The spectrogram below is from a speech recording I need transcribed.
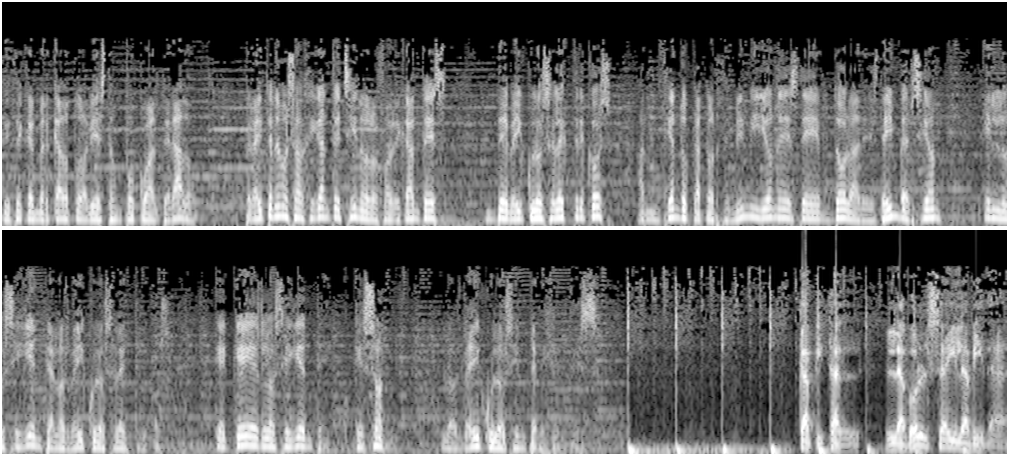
Dice que el mercado todavía está un poco alterado. Pero ahí tenemos al gigante chino de los fabricantes de vehículos eléctricos anunciando 14.000 millones de dólares de inversión en lo siguiente a los vehículos eléctricos. ¿Qué, ¿Qué es lo siguiente? ¿O qué son? Los vehículos inteligentes. Capital, la Bolsa y la Vida,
